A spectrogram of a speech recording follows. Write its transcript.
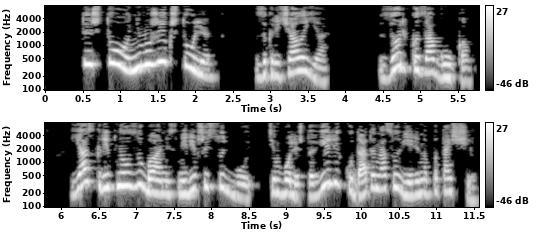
— Ты что, не мужик, что ли? — закричала я. Зорька загукал. Я скрипнула зубами, смирившись с судьбой, тем более что Вели куда-то нас уверенно потащил.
